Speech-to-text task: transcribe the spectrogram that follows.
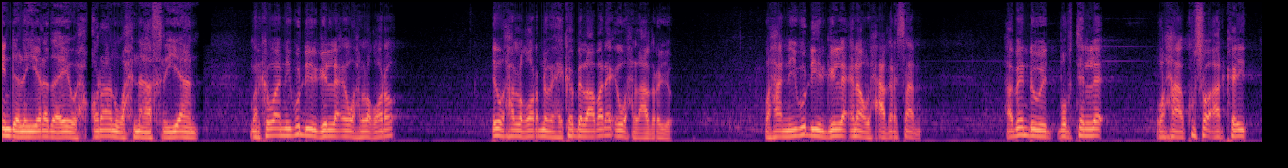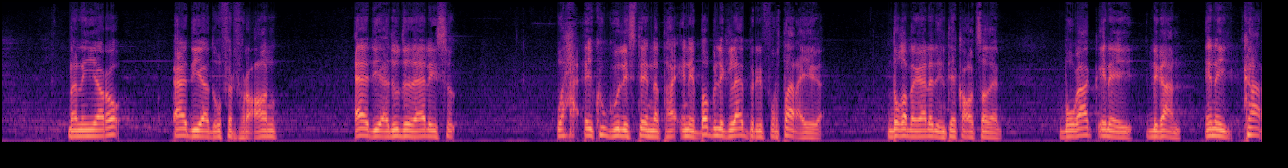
in dhallinyarada ay wax qoraan waxna akhriyaan. Marka waa niigu dhiirgelina in wax la qoro in wax la qorona waxay ka bilaabana in wax la aqriyo waxaa niigu dhiirgelina inaad wax aqrisaan habeen dhoweed burtinle waxaa ku soo arkay dhallinyaro aad iyo aad u firfircoon aad iyo aad u dadaalayso. Waxa ay ku guulaysteenna tahay inay public library furtaan ayaga. Duqa magaalada intay ka codsadeen bugaag inay dhigaan inay kaar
